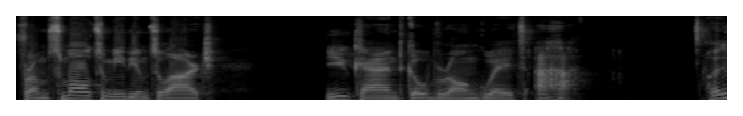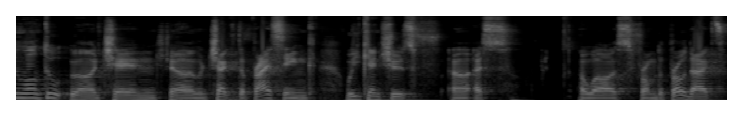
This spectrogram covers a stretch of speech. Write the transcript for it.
from small to medium to large. You can't go wrong with AHA. When we want to uh, change, uh, check the pricing, we can choose uh, as well as from the product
